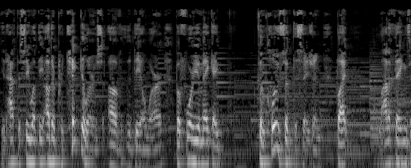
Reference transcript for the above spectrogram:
you'd have to see what the other particulars of the deal were before you make a conclusive decision. But a lot of things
